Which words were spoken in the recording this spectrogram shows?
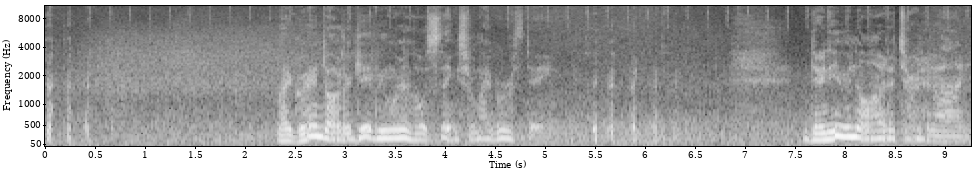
my granddaughter gave me one of those things for my birthday. Didn't even know how to turn it on.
